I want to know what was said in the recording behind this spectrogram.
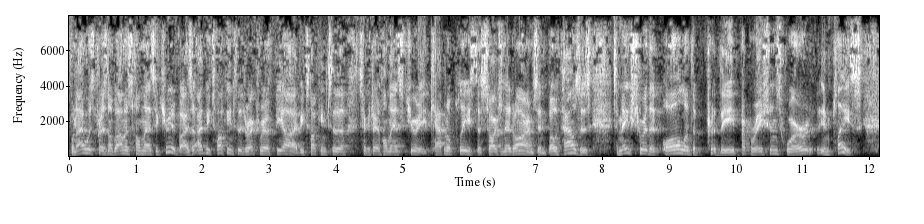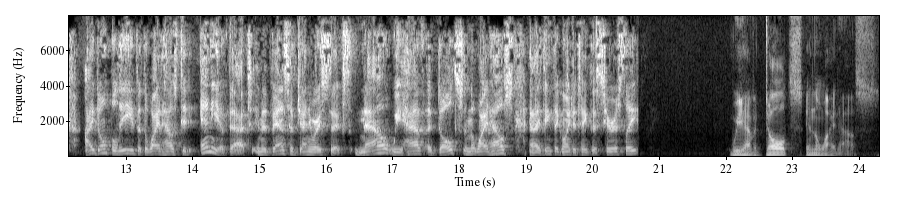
When I was President Obama's Homeland Security Advisor, I'd be talking to the Director of FBI, I'd be talking to the Secretary of Homeland Security, Capitol Police, the Sergeant at Arms in both houses to make sure that all of the, the preparations were in place. I don't believe that the White House did any of that in advance of January 6th. Now we have adults in the White House, and I think they're going to take this seriously. We have adults in the White House.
